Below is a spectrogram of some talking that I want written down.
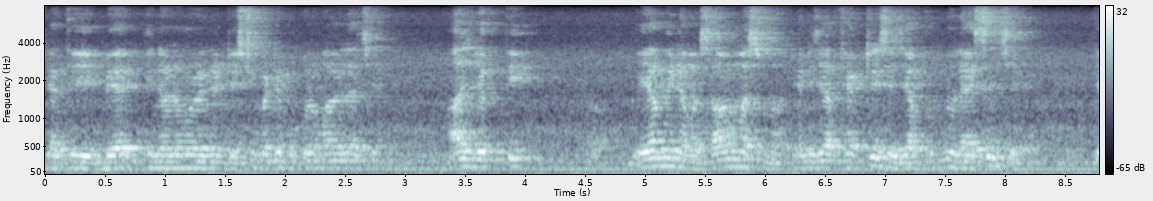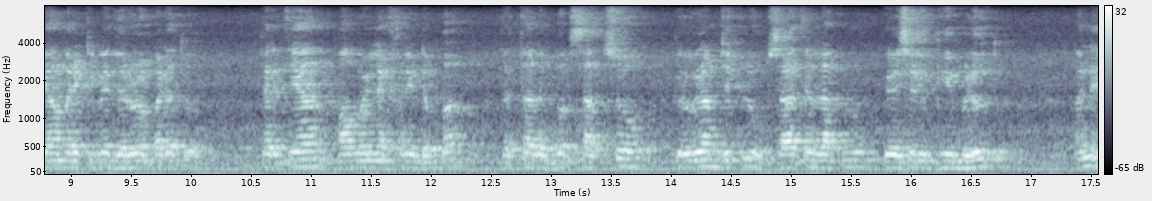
ત્યાંથી બે ઘીના નમૂનાને ટેસ્ટિંગ માટે મોકલવામાં આવેલા છે. આ જ વ્યક્તિ ગયા મહિનામાં શ્રાવણ માસમાં એની જે આ ફેક્ટરી છે, જ્યાં ફૂડનું લાયસન્સ છે, ત્યાં અમારી ટીમે દરોડો પાડ્યો હતો. ત્યારે ત્યાં પામ ઓઇલના ખાલી ડબ્બા તથા લગભગ સાતસો કિલોગ્રામ જેટલું, સાડા ત્રણ લાખનું ભેળસેળ્યું ઘી મળ્યું હતું. અને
